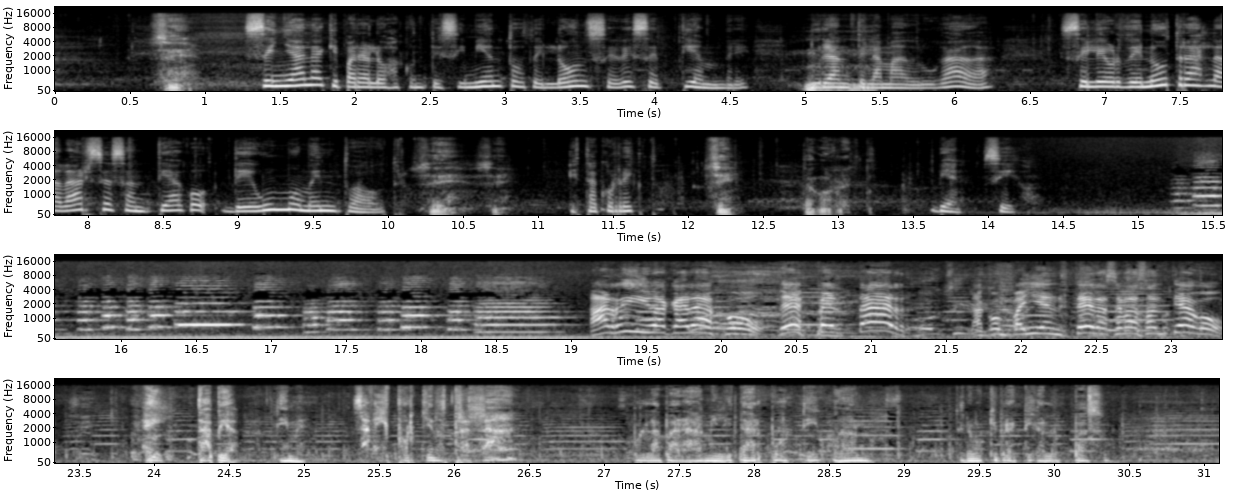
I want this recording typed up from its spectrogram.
Sí. Señala que para los acontecimientos del 11 de septiembre, durante la madrugada, se le ordenó trasladarse a Santiago de un momento a otro. Sí, sí. ¿Está correcto? Sí. Está correcto. Bien, sigo. ¡Arriba, carajo! ¡Despertar! La compañía entera se va a Santiago. Hey, Tapia, dime, ¿sabéis por qué nos trasladan? Por la parada militar, por ti, weón. Tenemos que practicar los pasos.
